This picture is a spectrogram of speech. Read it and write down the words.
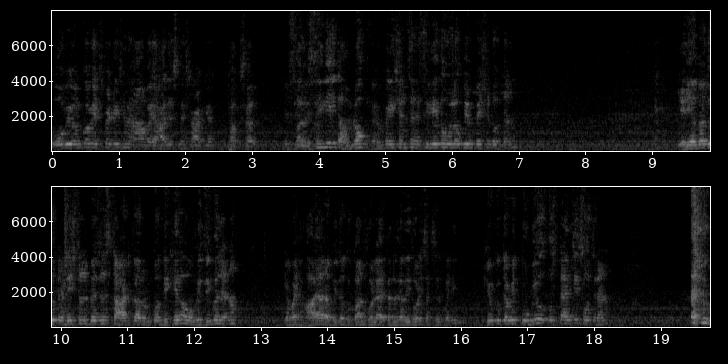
वो भी उनको भी एक्सपेक्टेशन है हाँ भाई आज इसने स्टार्ट किया। ठक सर। इसीलिए तो हम लोग इम्पेशेंट हैं इसीलिए तो वो लोग भी इम्पेशेंट होते हैं ना। यही अगर तू ट्रेडिशनल बिज़नेस स्टार्ट कर उनको दिखेगा वो विजिबल है ना कि भाई हाँ यार अभी तो दुकान खोला है इतना जल्दी थोड़ी सक्सेस मिलेगी। क्यों? क्योंकि अभी तू भी उस टाइप से सोच रहा है ना।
